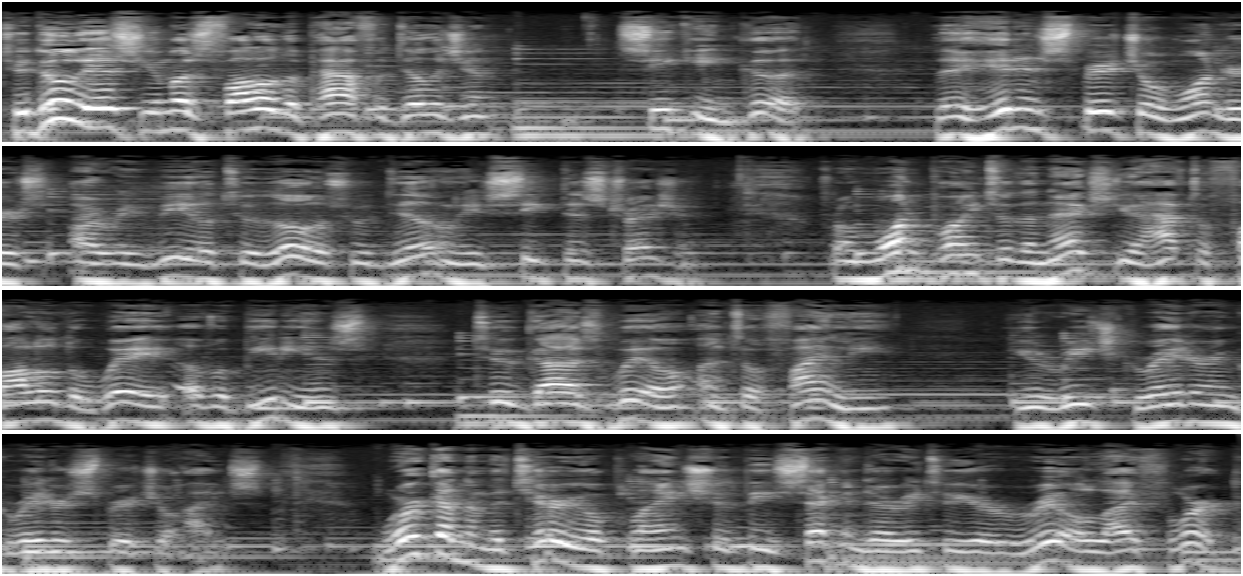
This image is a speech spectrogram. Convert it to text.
To do this, you must follow the path of diligent seeking good. The hidden spiritual wonders are revealed to those who diligently seek this treasure. From one point to the next, you have to follow the way of obedience to God's will until finally you reach greater and greater spiritual heights. Work on the material plane should be secondary to your real life work.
